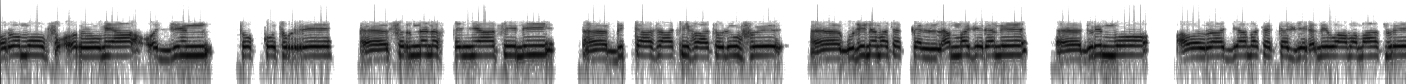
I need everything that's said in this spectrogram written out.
Oromoof Oromiyaa wajjin tokko turree sirna nafxanyaatiin bittaa isaatiif haa toluuf. Gudina matakkal amma jedhamee durimmoo awuraajjaa matakkal jedhamee waamamaa ture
